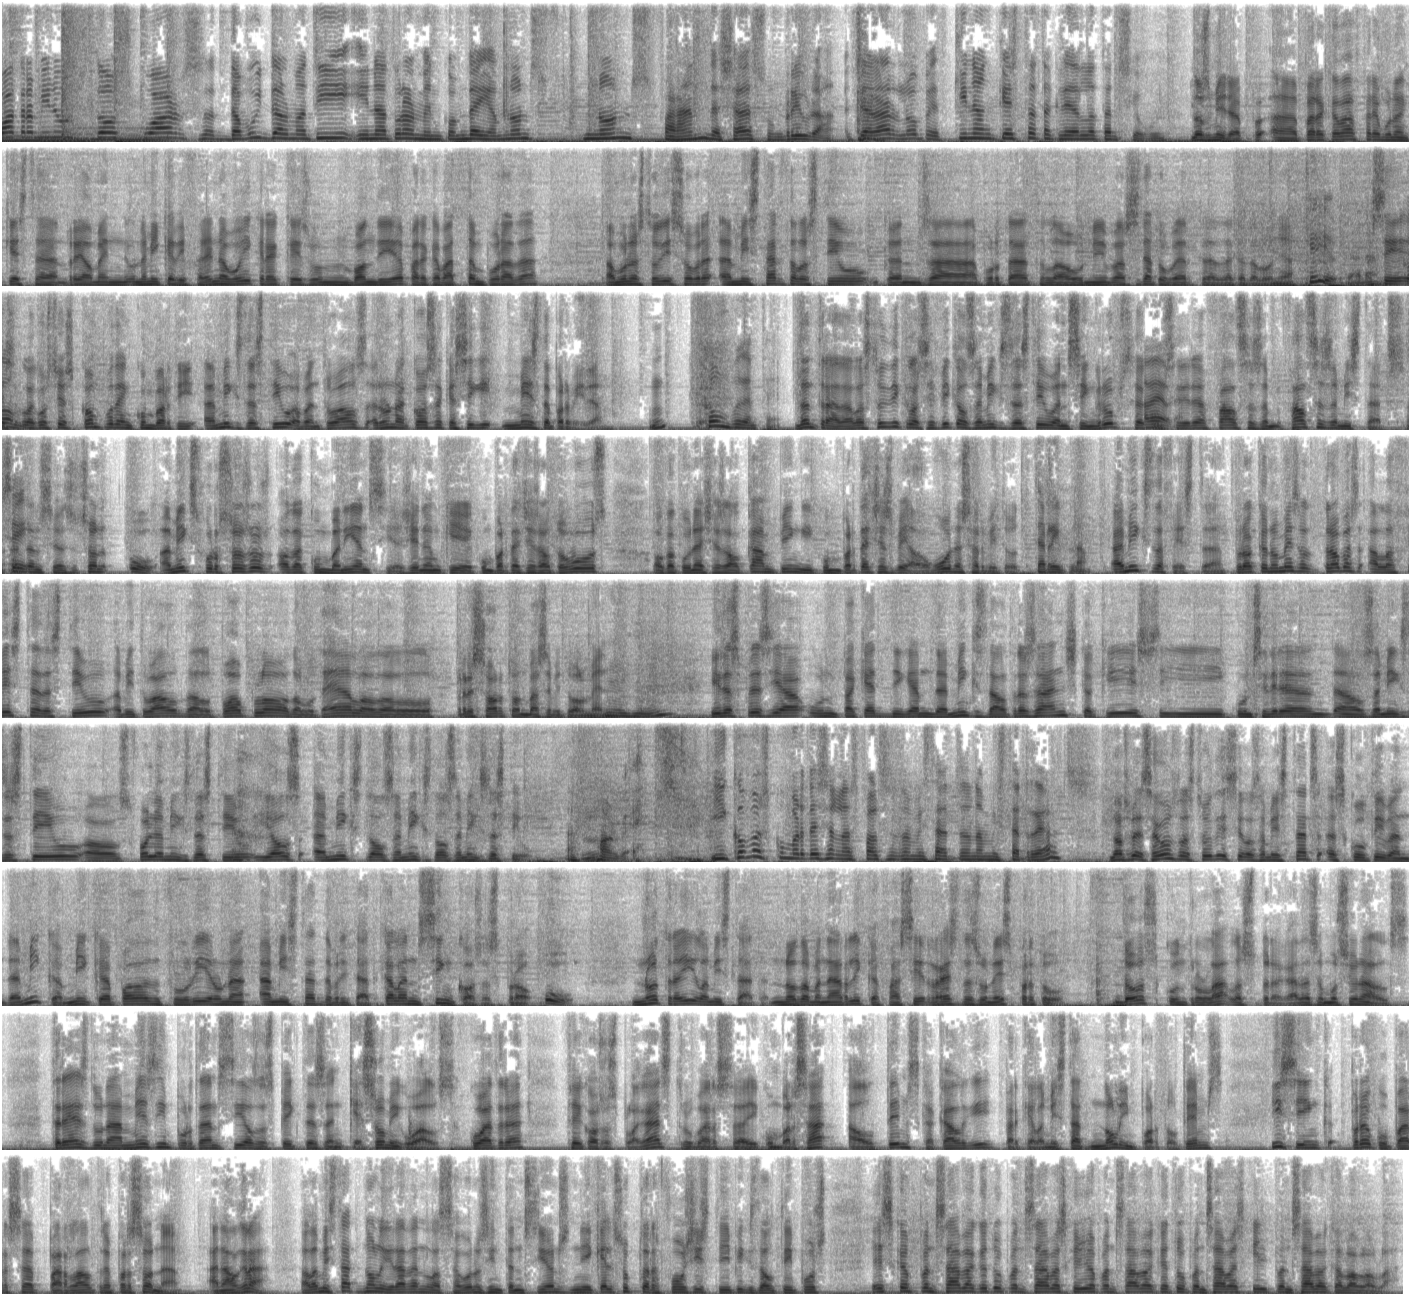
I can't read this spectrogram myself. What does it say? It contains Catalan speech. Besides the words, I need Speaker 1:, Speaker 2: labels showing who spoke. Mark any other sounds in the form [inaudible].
Speaker 1: 4 minuts, dos quarts de 8 del matí i, naturalment, com dèiem, no ens, no ens faran deixar de somriure. Gerard López, quina enquesta t'ha cridat l'atenció avui?
Speaker 2: Doncs mira, eh, per acabar farem una enquesta realment una mica diferent avui. Crec que és un bon dia per acabar temporada amb un estudi sobre amistats de l'estiu que ens ha aportat la Universitat Oberta de Catalunya.
Speaker 1: Què dius, ara?
Speaker 2: Sí,
Speaker 1: Com?
Speaker 2: la qüestió és com podem convertir amics d'estiu eventuals en una cosa que sigui més de per vida. Mm?
Speaker 1: Com ho podem fer?
Speaker 2: D'entrada, l'estudi classifica els amics d'estiu en cinc grups que considera falses, am- falses amistats.
Speaker 1: Sí.
Speaker 2: Atenció, són 1. Amics forçosos o de conveniència, gent amb qui comparteixes autobús o que coneixes al càmping i comparteixes bé alguna servitud.
Speaker 1: Terrible.
Speaker 2: Amics de festa, però que només el trobes a la festa d'estiu habitual del poble o de l'hotel o del resort on vas habitualment. I després hi ha un paquet, diguem, d'amics d'altres anys, que aquí s'hi consideren els amics d'estiu, els follamics d'estiu i els amics dels amics dels amics d'estiu.
Speaker 1: Ah, Molt bé. I com es converteixen les falses amistats en amistats reals?
Speaker 2: Doncs bé, segons l'estudi, si les amistats es cultiven de mica en mica, poden florir en una amistat de veritat. Calen cinc coses, però 1. No trair l'amistat, no demanar-li que faci res deshonest per tu. 2. Controlar les sotragades emocionals. 3. Donar més importància als aspectes en què som iguals. 4. Fer coses plegats, trobar-se i conversar el temps que calgui, perquè l'amistat no li importa el temps. I 5. Preocupar-se per l'altra persona. En el gra, a l'amistat no li agraden les segones intencions ni aquells subterfugis típics del tipus és que em pensava que tu pensaves que jo pensava que tu pensaves que ell pensava que bla, bla, bla.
